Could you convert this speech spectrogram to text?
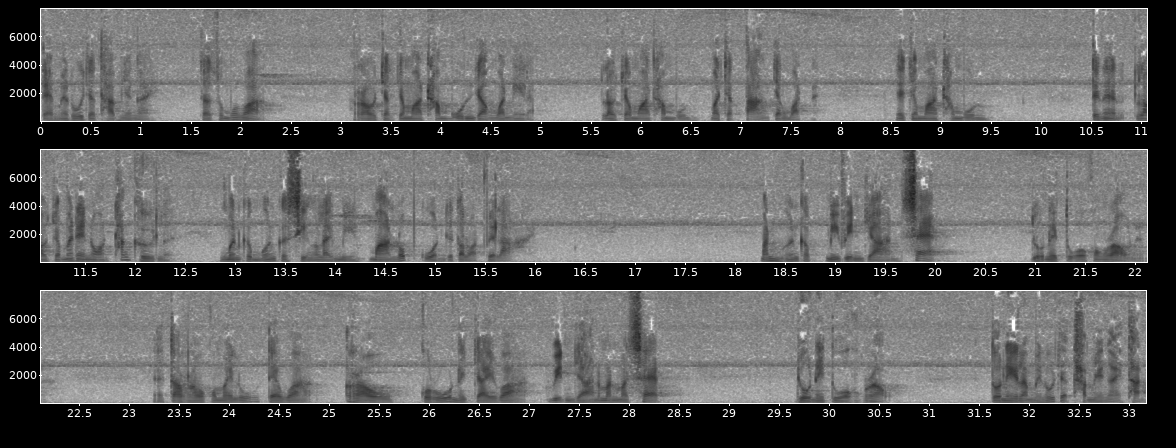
แต่ไม่รู้จะทำยังไง แต่สมมติว่า เราจะจะมาทำบุญอย่างวันนี้แหละเราจะมาทำบุญมาจากต่างจังหวัดอยากจะมาทำบุญแต่เนี่ยเราจะไม่ได้นอนทั้งคืนเลยมือนกับเหมือนกับสิ่งอะไรมี มารบกวนอยู่ตลอดเวลา มันเหมือนกับมีวิญญาณแทรกอยู่ในตัวของเราเนี่ยแต่เราก็ไม่รู้ แต่ว่าเราก็รู้ในใจว่าวิญญาณนั้นมันมาแทรกอยู่ในตัวของเรา ตัวนี้เราไม่รู้จะทำยังไงท่าน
